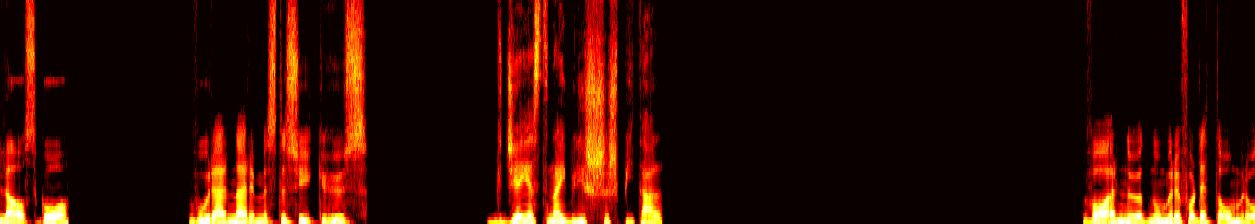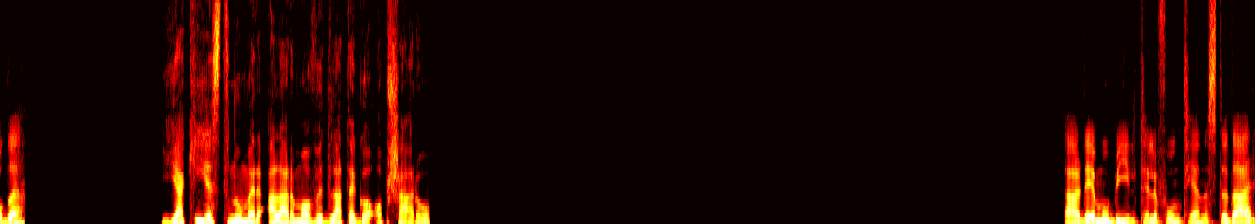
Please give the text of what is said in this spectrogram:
La oss gå. Hvor er nærmeste sykehus? Gdzie jest najbliższy szpital? Hva er nødnummeret for dette området? Jaki jest numer alarmowy dla tego obszaru? Er det mobiltelefontjeneste der?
